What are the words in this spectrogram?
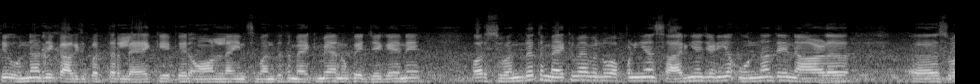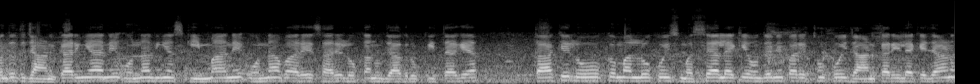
ਤੇ ਉਹਨਾਂ ਦੇ ਕਾਗਜ਼ ਪੱਤਰ ਲੈ ਕੇ ਫਿਰ ਆਨਲਾਈਨ ਸੰਬੰਧਿਤ ਮਹਿਕਮਿਆਂ ਨੂੰ ਭੇਜੇ ਗਏ ਨੇ। ਔਰ ਸੰਬੰਧਿਤ ਮਹਿਕਮਿਆਂ ਵੱਲੋਂ ਆਪਣੀਆਂ ਸਾਰੀਆਂ ਜਿਹੜੀਆਂ ਉਹਨਾਂ ਦੇ ਨਾਲ ਸੰਬੰਧਿਤ ਜਾਣਕਾਰੀਆਂ ਨੇ, ਉਹਨਾਂ ਦੀਆਂ ਸਕੀਮਾਂ ਨੇ, ਉਹਨਾਂ ਬਾਰੇ ਸਾਰੇ ਲੋਕਾਂ ਨੂੰ ਜਾਗਰੂਕ ਕੀਤਾ ਗਿਆ ਤਾਂ ਕਿ ਲੋਕ ਮੰਨ ਲਓ ਕੋਈ ਸਮੱਸਿਆ ਲੈ ਕੇ ਆਉਂਦੇ ਨੇ, ਪਰ ਇੱਥੋਂ ਕੋਈ ਜਾਣਕਾਰੀ ਲੈ ਕੇ ਜਾਣ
